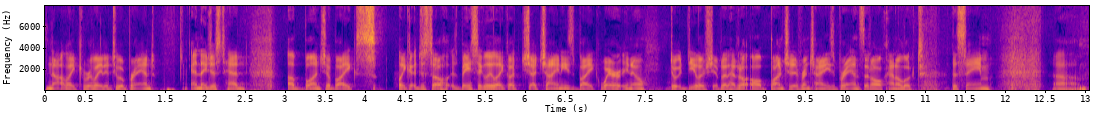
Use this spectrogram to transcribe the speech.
not like related to a brand. And they just had a bunch of bikes like just a it's basically like a, a Chinese bike where you know dealership that had a, a bunch of different Chinese brands that all kind of looked the same. Um,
